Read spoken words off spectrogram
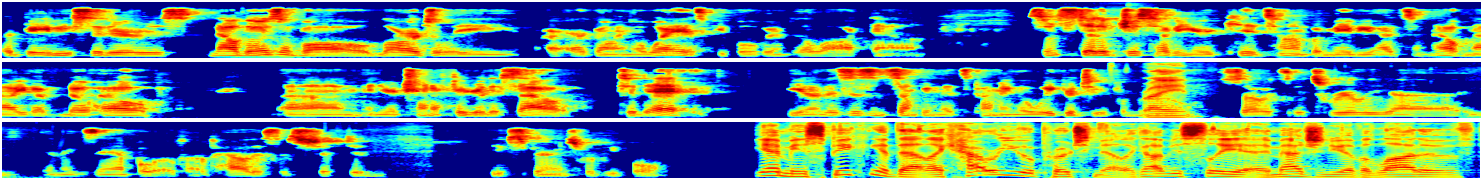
or babysitters, now those have all largely are going away as people go into the lockdown. So instead of just having your kids home, but maybe you had some help, now you have no help, um, and you're trying to figure this out today. You know, this isn't something that's coming a week or two from right. now. So it's it's really uh, an example of, of how this has shifted the experience for people. Yeah, I mean, speaking of that, like, how are you approaching that? Like, obviously, I imagine you have a lot of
